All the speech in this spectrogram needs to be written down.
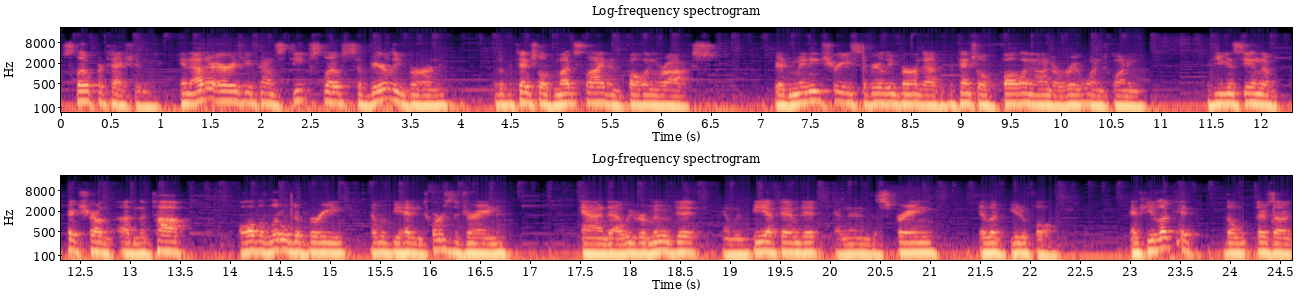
Slope protection. In other areas, we found steep slopes severely burned with the potential of mudslide and falling rocks. We had many trees severely burned had the potential of falling onto Route 120. If you can see in the picture on, on the top, all the little debris that would be heading towards the drain. And uh, we removed it and we BFM'd it. And then in the spring, it looked beautiful. If you look at the, there's a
